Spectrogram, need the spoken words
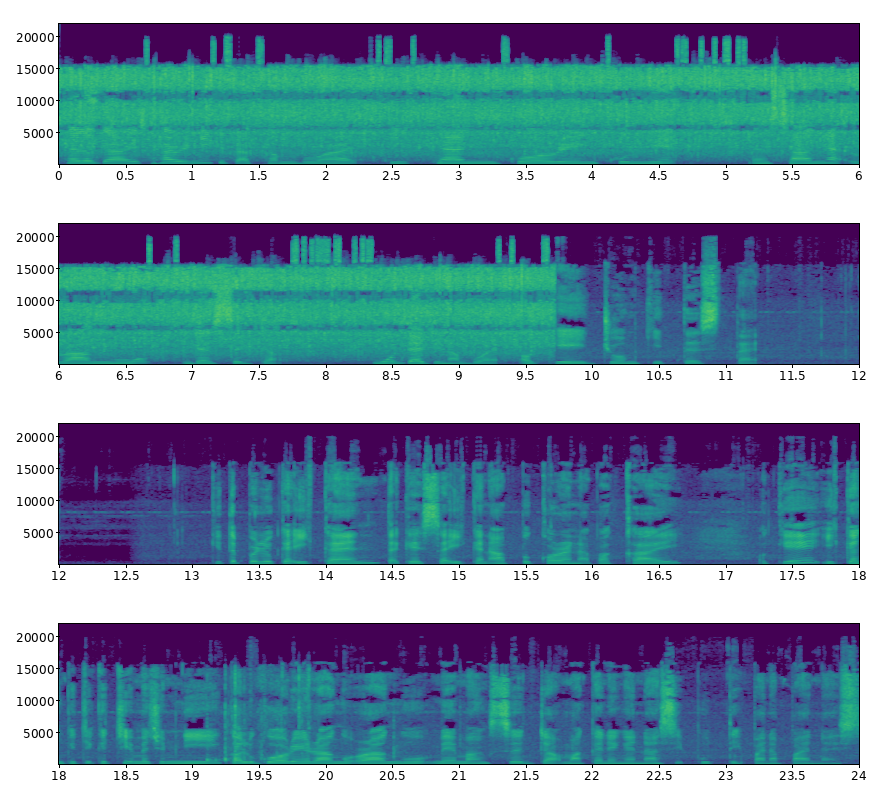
Hello guys, hari ni kita akan buat ikan goreng kunyit yang sangat rangup dan sedap. Mudah je nak buat. Okey, jom kita start. Kita perlukan ikan, tak kisah ikan apa korang nak pakai. Okey, ikan kecil-kecil macam ni, kalau goreng rangup-rangup memang sedap makan dengan nasi putih panas-panas.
